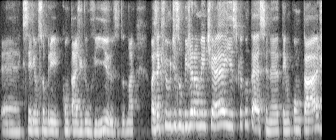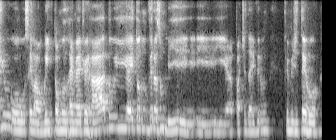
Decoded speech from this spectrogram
é, que seriam sobre contágio de um vírus e tudo mais. Mas é que filme de zumbi geralmente é isso que acontece, né? Tem um contágio, ou sei lá, alguém toma o remédio errado e aí todo mundo vira zumbi, e, e a partir daí vira um filme de terror.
